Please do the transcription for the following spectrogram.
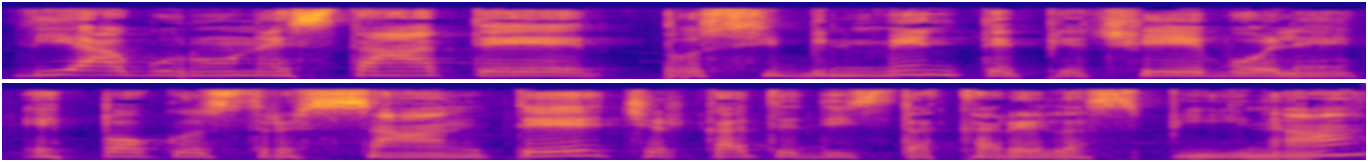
vi auguro un'estate possibilmente piacevole e poco stressante, cercate di staccare la spina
